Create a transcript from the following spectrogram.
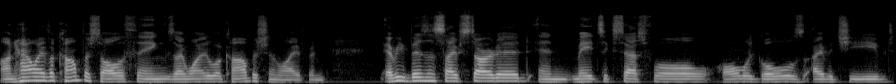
on how I've accomplished all the things I wanted to accomplish in life and every business I've started and made successful, all the goals I've achieved,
